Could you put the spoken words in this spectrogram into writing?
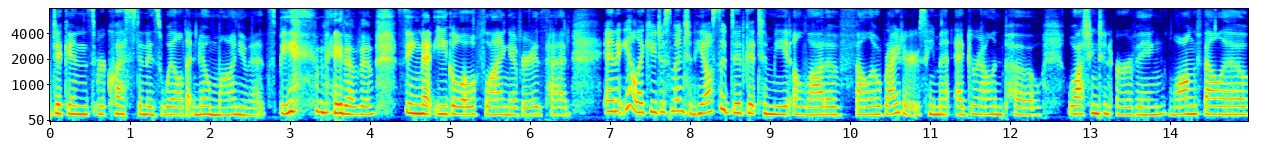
Dickens' request in his will that no monuments be made of him, seeing that eagle flying over his head. And yeah, like you just mentioned, he also did get to meet a lot of fellow writers. He met Edgar Allan Poe, Washington Irving, Longfellow,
